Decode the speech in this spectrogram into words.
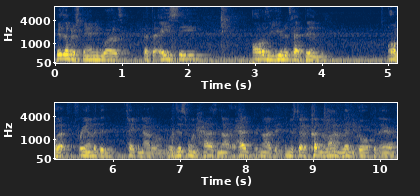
his understanding was that the AC, all of the units had been, all that freon had been taken out of him. Well, this one has not, had not been. And instead of cutting the line and letting it go up in the air,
